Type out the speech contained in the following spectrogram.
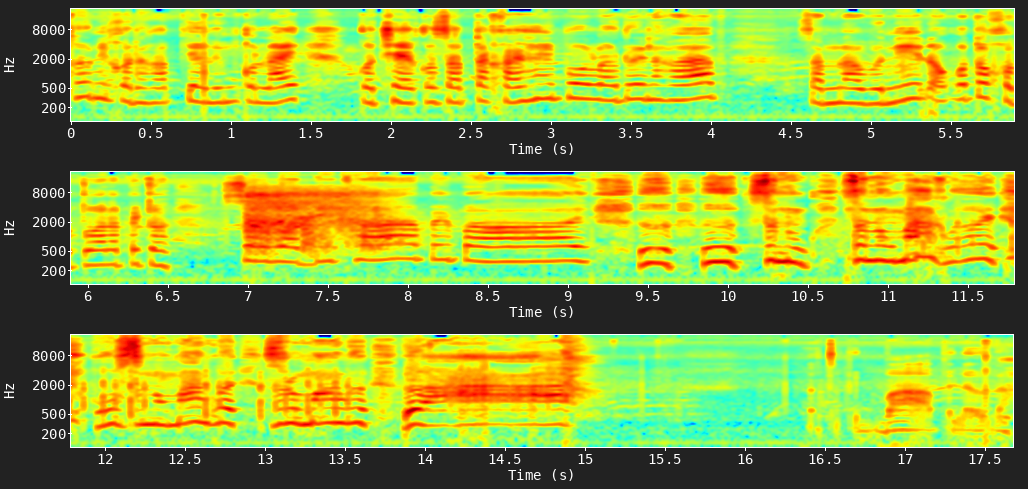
เท่านี้ก่อนนะครับ อย่าลืมกดไลค์ กดแชร์ กดซับตะไคร้ให้พวกเราด้วยนะครับ สำหรับวันนี้เราก็ต้องขอตัวลาไปก่อน สวัสดีค่ะ บ๊ายบายเออเออสนุก สนุกมากเลยโอ้สนุกมากเลย สนุกมากเลยอ้าเราจะเป็นบ้าไปแล้วนะ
